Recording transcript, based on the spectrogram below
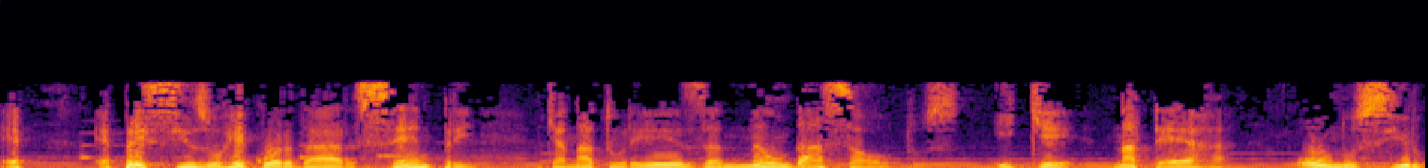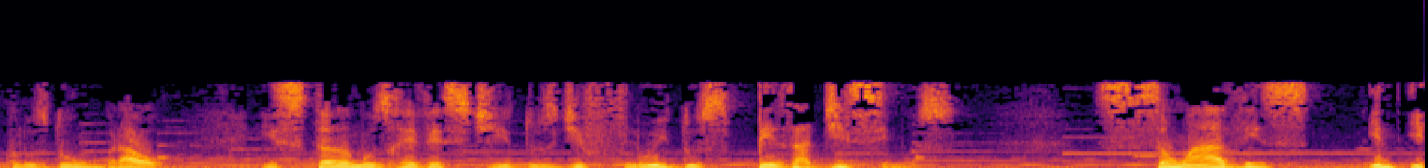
É, é preciso recordar sempre que a natureza não dá saltos e que, na terra, ou nos círculos do umbral, estamos revestidos de fluidos pesadíssimos. São aves e, e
